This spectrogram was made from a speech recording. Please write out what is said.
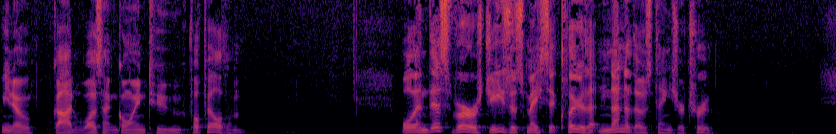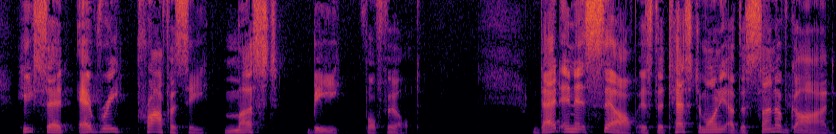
you know, God wasn't going to fulfill them. Well, in this verse, Jesus makes it clear that none of those things are true. he said every prophecy must be fulfilled. That in itself is the testimony of the Son of God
